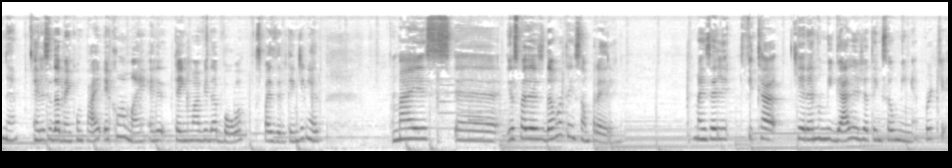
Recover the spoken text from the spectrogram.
né? Ele se dá bem com o pai e com a mãe. Ele tem uma vida boa, os pais dele têm dinheiro. Mas. É, e os pais dele dão atenção para ele. Mas ele fica querendo migalhas de atenção minha. Por quê?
